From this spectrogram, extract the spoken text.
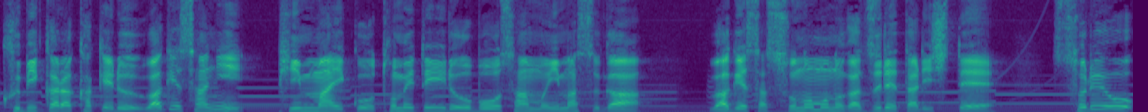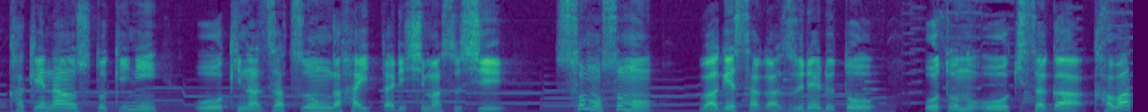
首からかける和げさにピンマイクを止めているお坊さんもいますが和げさそのものがずれたりしてそれをかけ直す時に大きな雑音が入ったりしますしそもそも和げさがずれると音の大きさが変わっ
